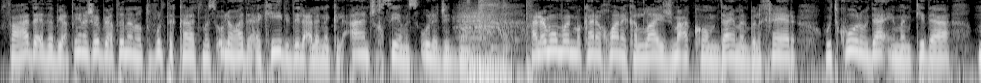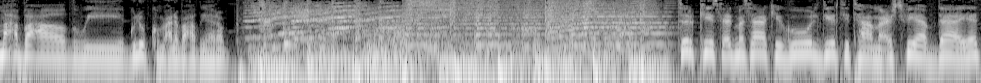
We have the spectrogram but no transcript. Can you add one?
فهذا إذا بيعطينا شيء بيعطينا أنه طفولتك كانت مسؤولة وهذا أكيد يدل على أنك الآن شخصية مسؤولة جدا. على العموم مكان إخوانك الله يجمعكم دائما بالخير وتكونوا دائما كذا مع بعض وقلوبكم على بعض يا رب. تركي سعد مساك يقول ديرتي تامة عشت فيها بداية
